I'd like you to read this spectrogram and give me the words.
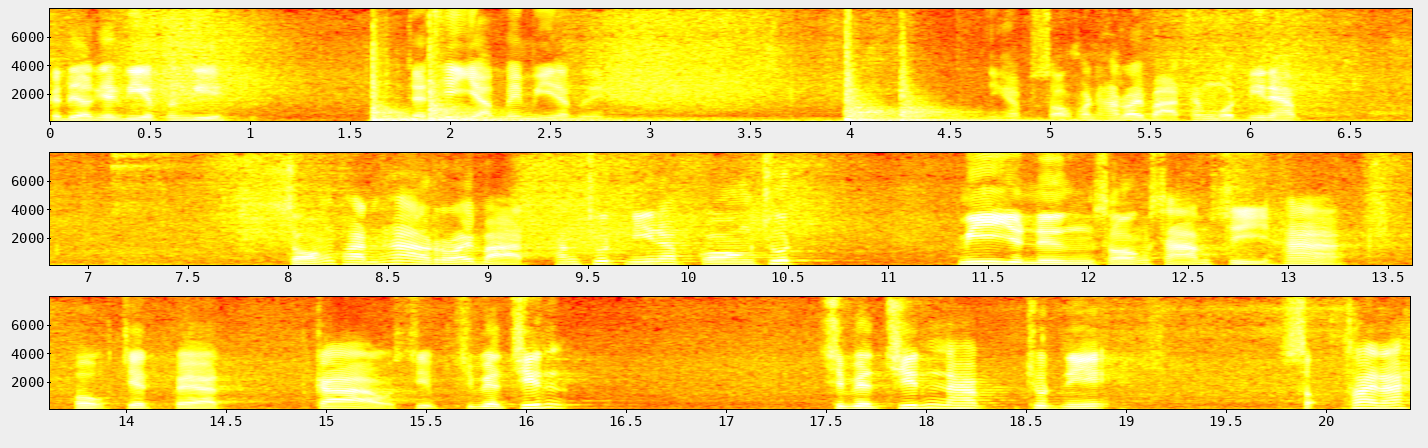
กระเดื่องยังดีครับยังดี แต่ที่หยับไม่มีนะครับตัวนี้นี่ครับ 2,500 บาททั้งหมดนี้นะครับ 2,500 บาททั้งชุดนี้นะครับกองชุดมีอยู่1 2 3 4 5 6 7 8 9 10 11ชิ้น11ชิ้นนะครับ ชุดนี้สเท่าไหร่นะ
